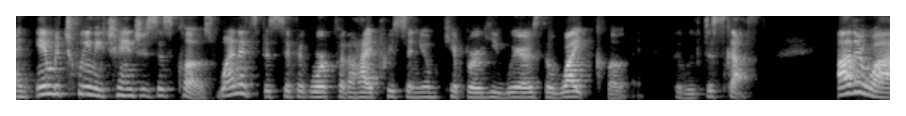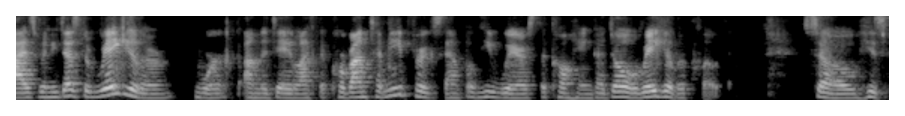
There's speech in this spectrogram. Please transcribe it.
And in between, he changes his clothes. When it's specific work for the high priest and Yom Kippur, he wears the white clothing that we've discussed. Otherwise, when he does the regular work on the day, like the Korban Tamid, for example, he wears the Kohen Gadol regular clothing. So his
